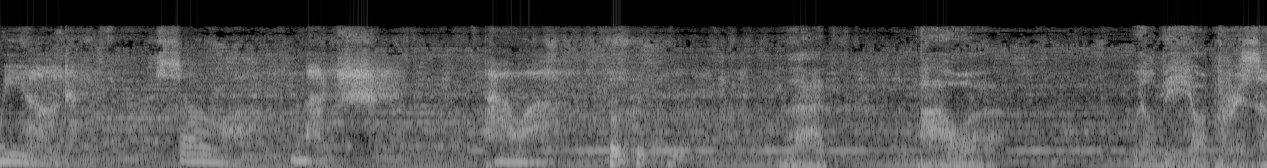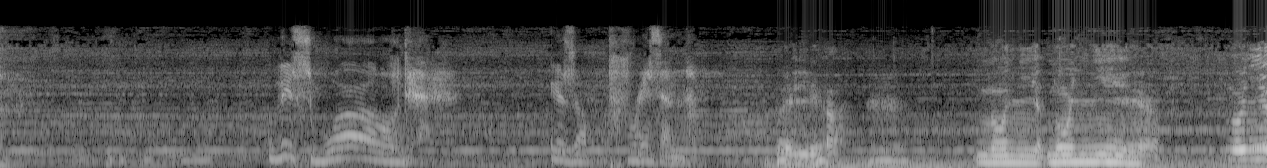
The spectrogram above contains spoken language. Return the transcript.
wield so much power. That power will be your prison. This world is a prison. Бля. Ну нет, ну нет. Ну не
